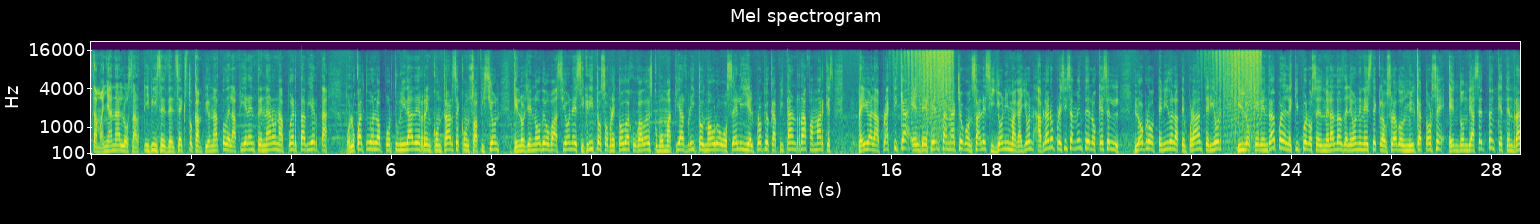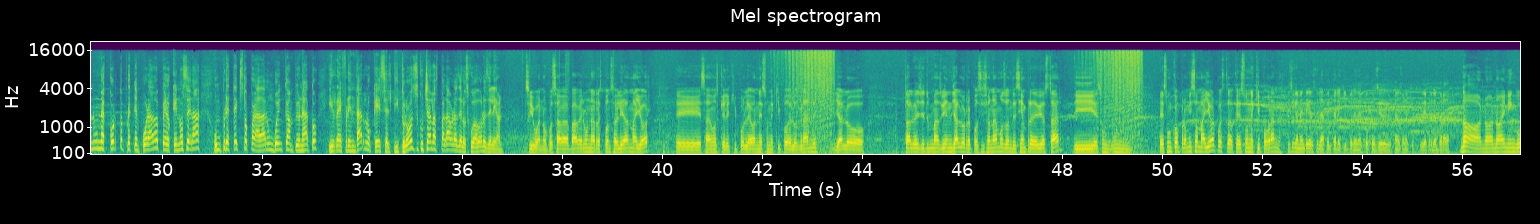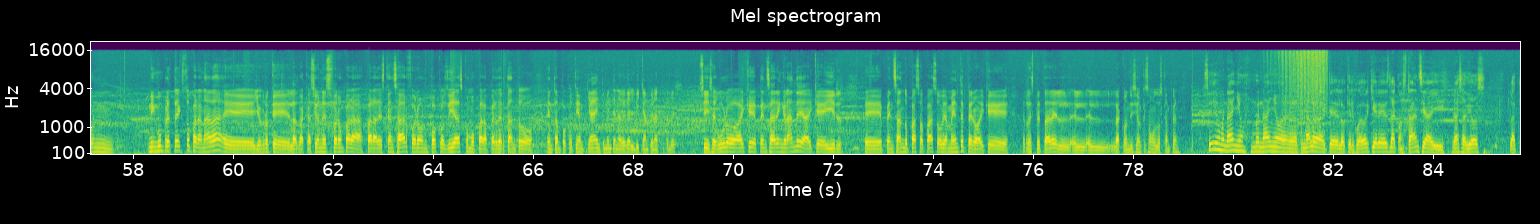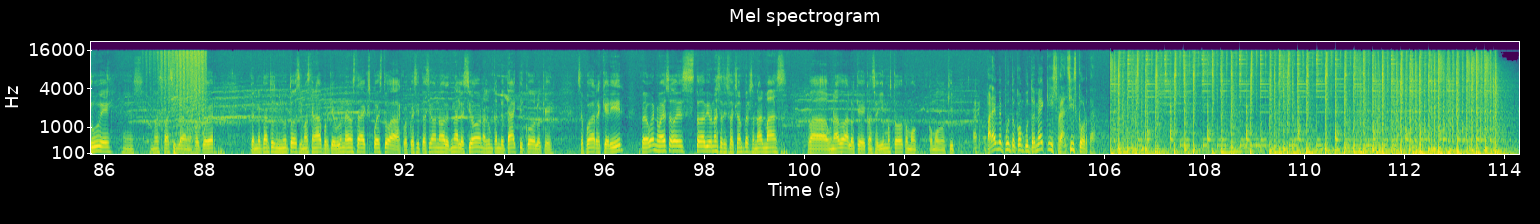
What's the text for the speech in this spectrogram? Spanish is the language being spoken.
Esta mañana los artífices del sexto campeonato de la Fiera entrenaron a puerta abierta, por lo cual tuvieron la oportunidad de reencontrarse con su afición, quien los llenó de ovaciones y gritos, sobre todo a jugadores como Matías Britos, Mauro Boselli y el propio capitán Rafa Márquez. Previo a la práctica, el defensa Nacho González y Johnny Magallón hablaron precisamente de lo que es el logro obtenido en la temporada anterior y lo que vendrá para el equipo de los Esmeraldas de León en este clausura 2014, en donde aceptan que tendrán una corta pretemporada, pero que no será un pretexto para dar un buen campeonato y refrendar lo que es el título. Vamos a escuchar las palabras de los jugadores de León. Sí, bueno, pues va a haber una responsabilidad mayor. Eh, sabemos que el equipo León es un equipo de los grandes, ya lo tal vez más bien ya lo reposicionamos donde siempre debió estar y es un, es un compromiso mayor puesto que es un equipo grande. ¿Físicamente crees que le afecta al equipo tener pocos días de descanso y de pretemporada? No, no, no hay ningún, ningún pretexto para nada. Eh, yo creo que las vacaciones fueron para, para descansar, fueron pocos días como para perder tanto en tan poco tiempo. ¿Ya en tu mente navega el bicampeonato tal vez? Sí, seguro hay que pensar en grande, hay que ir eh, pensando paso a paso, obviamente, pero hay que respetar la condición que somos los campeones. Sí, un buen año, un buen año. Al final lo que, el jugador quiere es la constancia y gracias a Dios la tuve. no es fácil a lo mejor poder tener tantos minutos y más que nada porque uno está expuesto a cualquier situación, ¿no? desde una lesión, algún cambio táctico, lo que se pueda requerir. Pero bueno, eso es todavía una satisfacción personal más unado a lo que conseguimos todo como, como equipo. Para m.com.mx, Francisco Horta.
